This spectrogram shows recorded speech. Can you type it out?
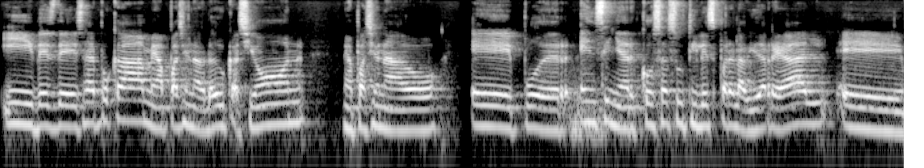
Y desde esa época me ha apasionado la educación, me ha apasionado eh, poder enseñar cosas útiles para la vida real, eh,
